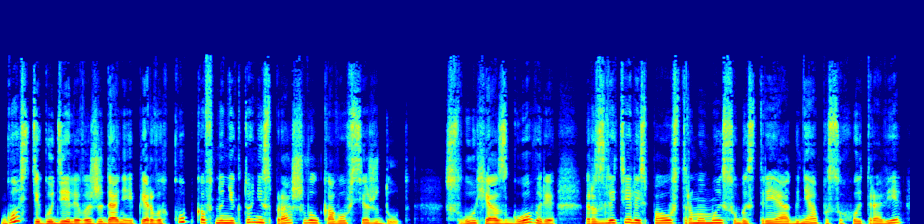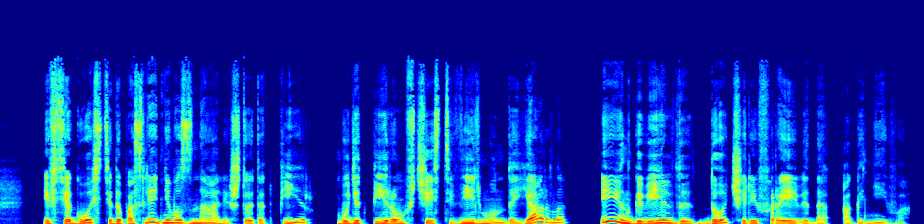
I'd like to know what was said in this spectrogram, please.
Гости гудели в ожидании первых кубков, но никто не спрашивал, кого все ждут. Слухи о сговоре разлетелись по острому мысу быстрее огня по сухой траве, и все гости до последнего знали, что этот пир будет пиром в честь Вильмунда Ярла и Ингвильды, дочери Фрейвида Огнива.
